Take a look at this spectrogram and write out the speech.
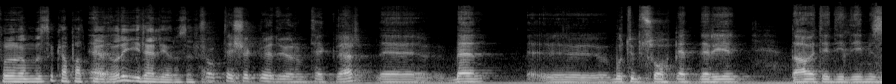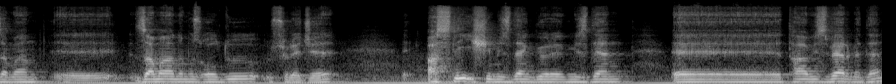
programımızı kapatmaya Evet. doğru ilerliyoruz efendim. Çok teşekkür ediyorum tekrar. Ee, ben e, bu tip sohbetleri davet edildiğimiz zaman e, zamanımız olduğu sürece asli işimizden, görevimizden e, taviz vermeden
